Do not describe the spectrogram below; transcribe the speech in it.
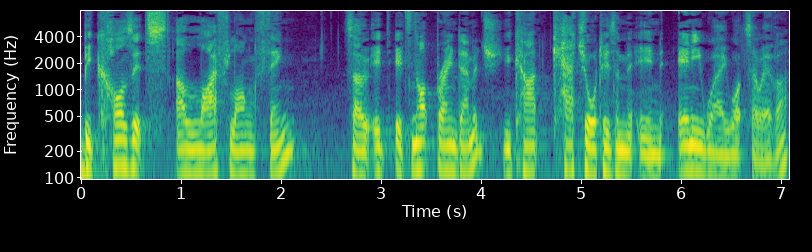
Because it's a lifelong thing, so it, it's not brain damage. You can't catch autism in any way whatsoever.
